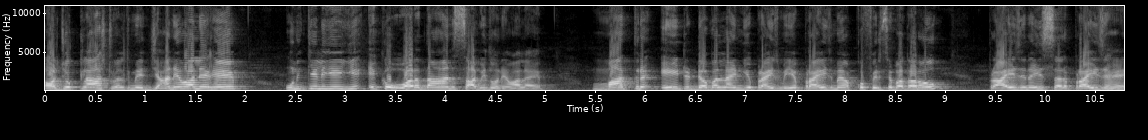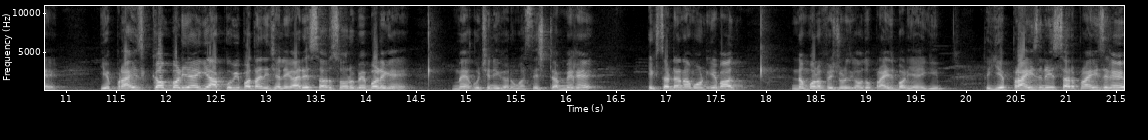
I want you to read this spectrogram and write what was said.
और जो क्लास ट्वेल्थ में जाने वाले हैं, उनके लिए ये एक वरदान साबित होने वाला है। मात्र एट डबल नाइन के प्राइस में, ये प्राइस मैं आपको फिर से बता रहा हूँ प्राइस नहीं सरप्राइज़ है। ये प्राइस कब बढ़ जाएगी आपको भी पता नहीं चलेगा। अरे सर, सौ रुपए बढ़ गए। मैं कुछ नहीं करूँगा। सिस्टम में है एक सडन अमाउंट के बाद नंबर ऑफ़ स्टूडेंट्स का तो प्राइस बढ़ जाएगी। तो ये प्राइस नहीं सरप्राइज़ है।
